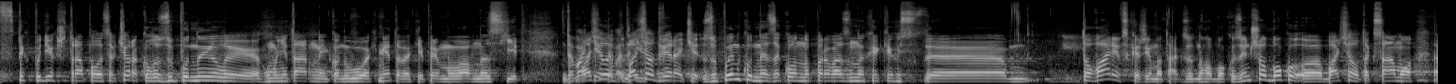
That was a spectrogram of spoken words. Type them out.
в тих подіях, що трапилося вчора, коли зупинили гуманітарний конвой Ахметова, який прямував на схід. Давайте- бачили, давайте- бачили дві речі: зупинку незаконно перевезених якихось. Е, Товарів, скажімо так, з одного боку, з іншого боку, е, бачили так само е,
